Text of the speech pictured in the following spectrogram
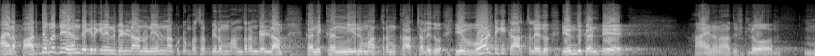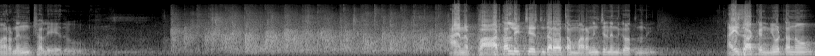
ఆయన పార్థివ దేహం దగ్గరికి నేను వెళ్ళాను. నేను నా కుటుంబ సభ్యులం అందరం వెళ్ళాం. కానీ కన్నీరు మాత్రం కార్చలేదు. ఈ వాటికి కార్చలేదు. ఎందుకంటే ఆయన నా దృష్టిలో మరణించలేదు. ఆయన పాటలు ఇచ్చేసిన తర్వాత మరణించడం ఎందుకు అవుతుంది? Isaac Newton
